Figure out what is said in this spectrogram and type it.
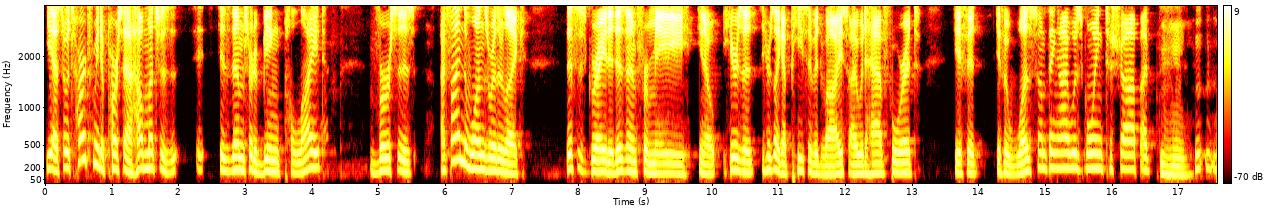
yeah, so it's hard for me to parse out how much is is them sort of being polite versus I find the ones where they're like, "This is great. It isn't for me." You know, here's a here's like a piece of advice I would have for it if it if it was something I was going to shop. I mm-hmm.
